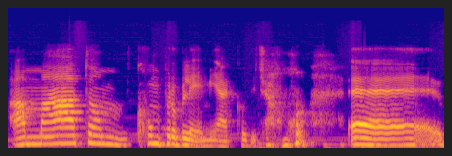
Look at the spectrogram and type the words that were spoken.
amato con problemi, ecco, diciamo. Eh,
